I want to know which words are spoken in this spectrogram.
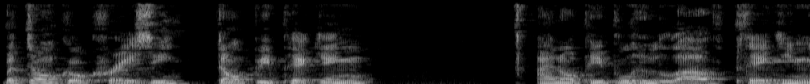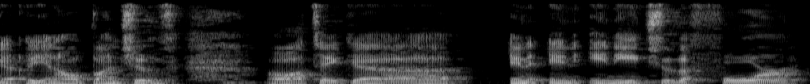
but don't go crazy. Don't be picking. I know people who love taking you know a bunch of. Oh, I'll take a in in, in each of the four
